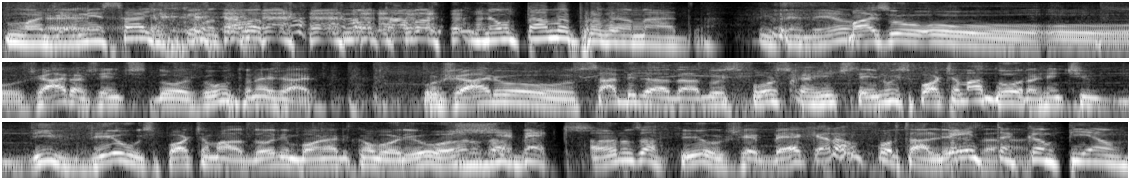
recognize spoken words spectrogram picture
Mandei É. a mensagem, porque não tava, não tava, não tava programado. Entendeu? Mas o, o, o Jário, a gente estudou junto, né, Jário? O Jário sabe da- da- do esforço que a gente tem no esporte amador. A gente viveu o esporte amador em Balneário Camboriú anos, a, Gebec. anos a fio. O Gebec era o Fortaleza. Pentacampeão.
